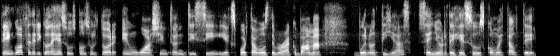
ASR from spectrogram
Tengo a Federico de Jesús, consultor en Washington, D.C. y ex portavoz de Barack Obama. Buenos días, señor de Jesús, ¿cómo está usted?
